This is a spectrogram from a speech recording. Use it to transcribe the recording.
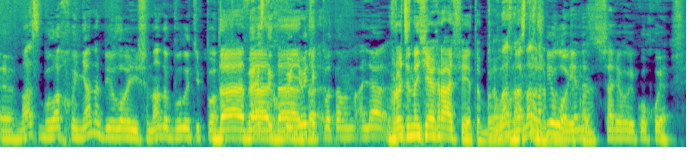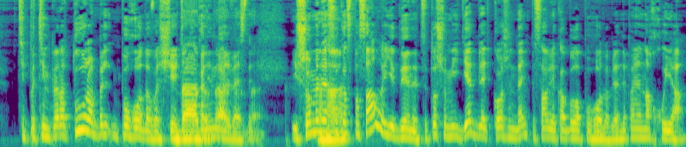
е, в нас була хуйня на біології, що треба було, типу, Да, да, вести да, хуйню, да. типу, там, аля... Вроде на географии это было. У нас, У нас у нас тоже на было біології, я такое. не шарю якого хуя. Типа температура, блін, погода вообще, Да, типу, да, календар да, да, вести. да. І що мене, Ага. сука, спасало єдине, це то, що мій дід, блядь, кожен день писав, яка була погода, блядь, не пам'ятаю нахуя.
